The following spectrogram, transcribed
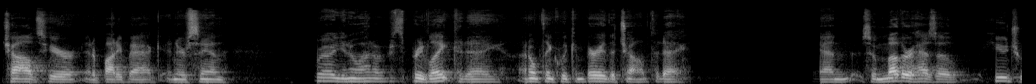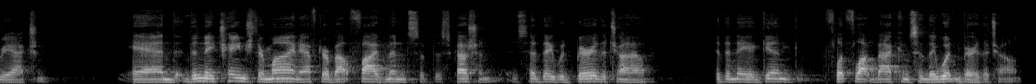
child's here in a body bag, and they're saying, Well, you know, it's pretty late today. I don't think we can bury the child today. And so mother has a huge reaction. And then they changed their mind after about five minutes of discussion and said they would bury the child. And then they again flip flop back and said they wouldn't bury the child.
